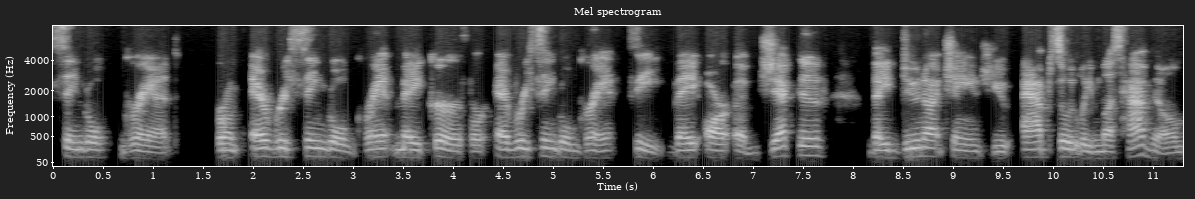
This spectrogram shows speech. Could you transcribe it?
single grant from every single grant maker for every single grantee. They are objective. They do not change. You absolutely must have them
